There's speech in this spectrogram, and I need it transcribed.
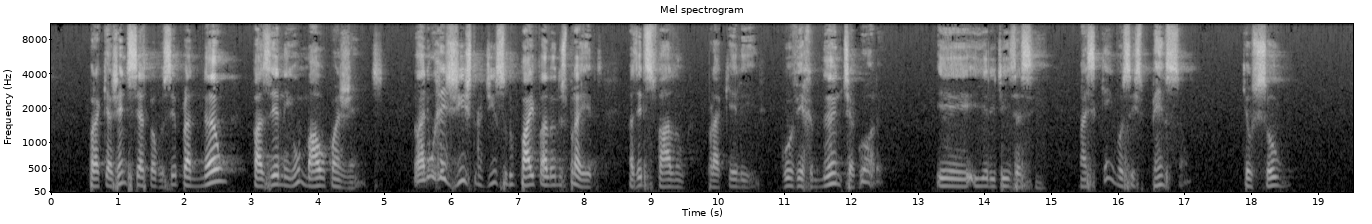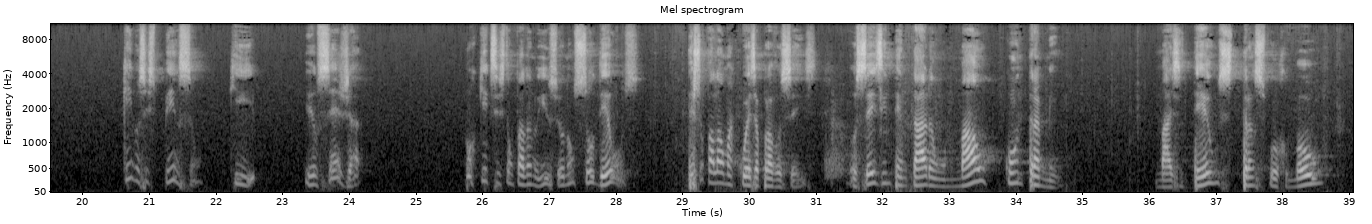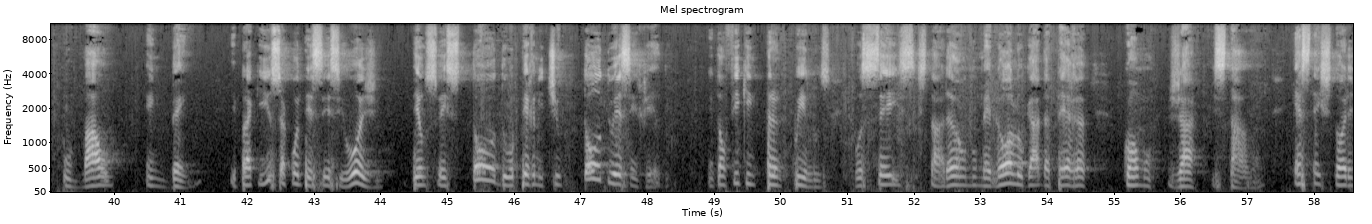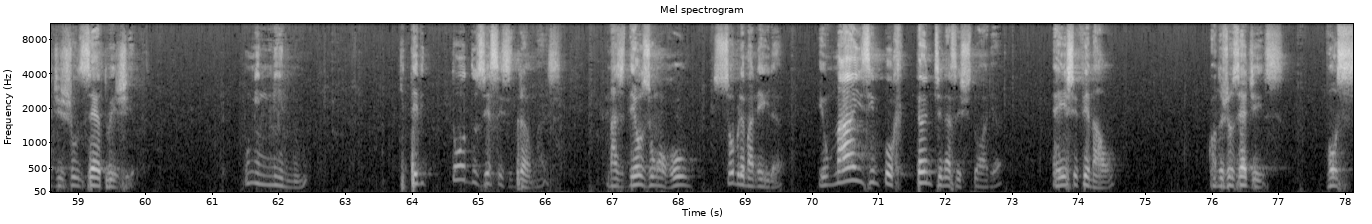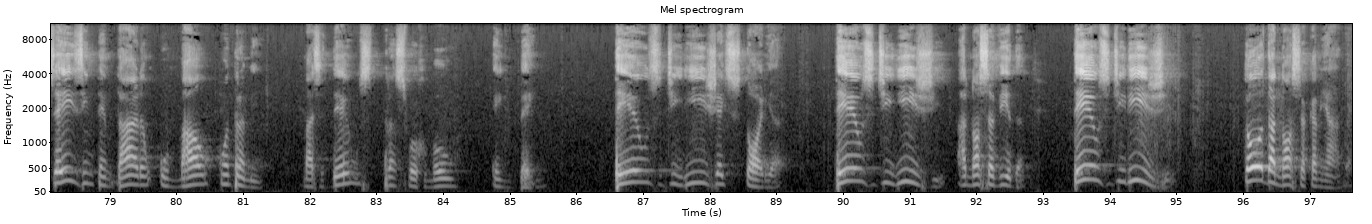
para que a gente dissesse para você para não fazer nenhum mal com a gente. Não há nenhum registro disso do pai falando isso para eles. Mas eles falam para aquele governante agora. E, e ele diz assim: Mas quem vocês pensam que eu sou? Quem vocês pensam que eu seja? Por que, que vocês estão falando isso? Eu não sou Deus. Deixa eu falar uma coisa para vocês. Vocês intentaram o mal contra mim mas Deus transformou o mal em bem. E para que isso acontecesse hoje, Deus fez todo, ou permitiu todo esse enredo. Então fiquem tranquilos, vocês estarão no melhor lugar da terra, como já estavam. Esta é a história de José do Egito. Um menino que teve todos esses dramas, mas Deus o honrou sobremaneira. E o mais importante nessa história é este final. Quando José diz: Vocês intentaram o mal contra mim, mas Deus transformou em bem. Deus dirige a história. Deus dirige a nossa vida. Deus dirige toda a nossa caminhada.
